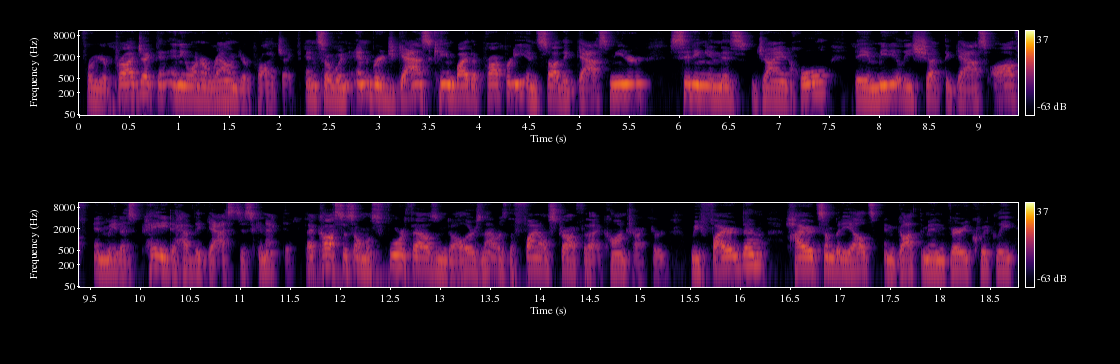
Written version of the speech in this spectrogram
for your project and anyone around your project. And so when Enbridge Gas came by the property and saw the gas meter sitting in this giant hole, they immediately shut the gas off and made us pay to have the gas disconnected. That cost us almost $4,000 and that was the final straw for that contractor. We fired them, hired somebody else, and got them in very quickly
